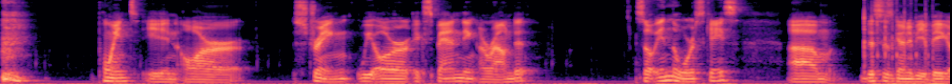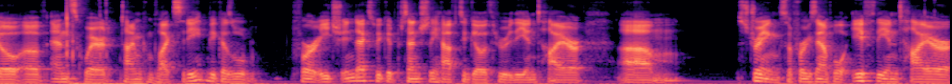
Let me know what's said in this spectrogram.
point in our string, we are expanding around it. So in the worst case, um, this is going to be a big O of n squared time complexity because we'll, for each index, we could potentially have to go through the entire um, string. So for example, if the entire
